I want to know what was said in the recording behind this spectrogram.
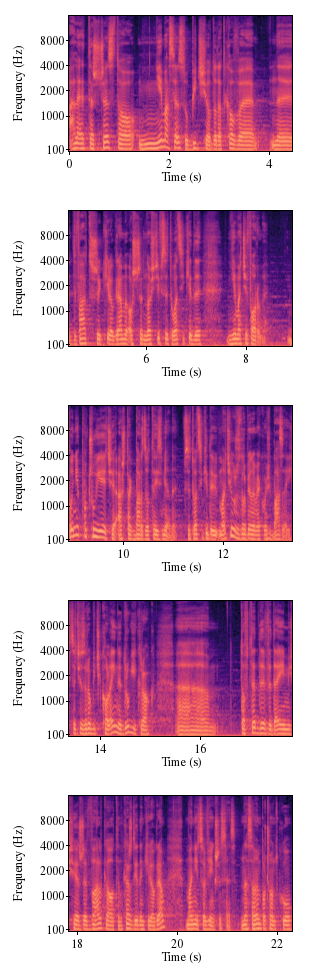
ale też często nie ma sensu bić się o dodatkowe e, 2-3 kg oszczędności w sytuacji, kiedy nie macie formy. Bo nie poczujecie aż tak bardzo tej zmiany. W sytuacji, kiedy macie już zrobioną jakąś bazę i chcecie zrobić kolejny, drugi krok, to wtedy wydaje mi się, że walka o ten każdy jeden kilogram ma nieco większy sens. Na samym początku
